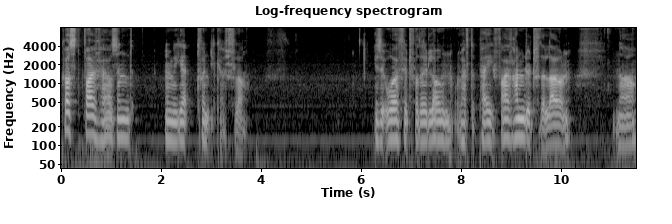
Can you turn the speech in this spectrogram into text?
cost 5,000 and we get 20 cash flow. Is it worth it for the loan? We'll have to pay 500 for the loan. No.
